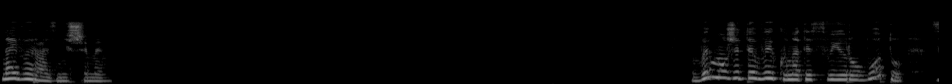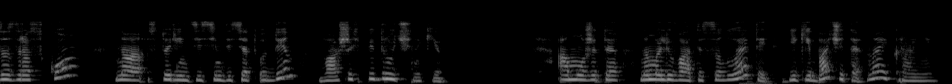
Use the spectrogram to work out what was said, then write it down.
найвиразнішими. Ви можете виконати свою роботу за зразком на сторінці 71 ваших підручників, а можете намалювати силуети, які бачите на екрані.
